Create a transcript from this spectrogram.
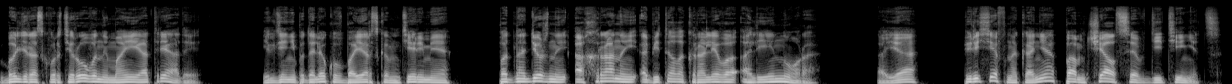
были расквартированы мои отряды, и где неподалеку в боярском тереме под надежной охраной обитала королева Алиенора, а я, пересев на коня, помчался в детинец.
